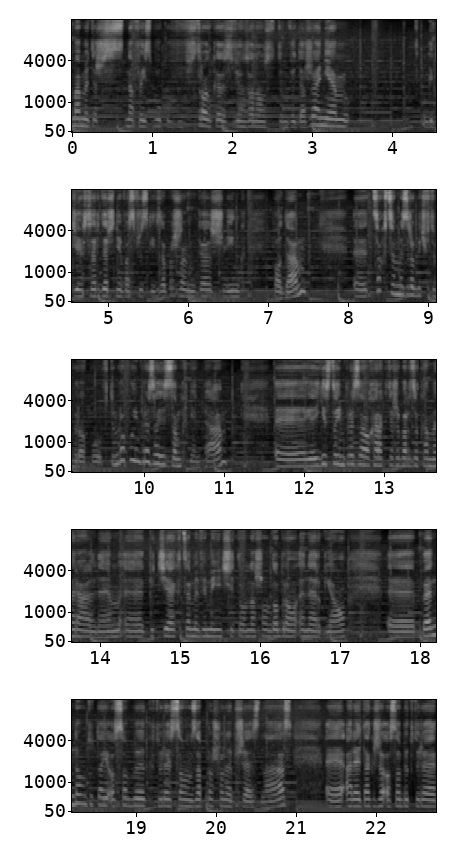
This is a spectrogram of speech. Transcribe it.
mamy też na Facebooku stronkę związaną z tym wydarzeniem, gdzie serdecznie Was wszystkich zapraszam i też link podam. E, Co chcemy zrobić w tym roku? W tym roku impreza jest zamknięta. E, Jest to impreza o charakterze bardzo kameralnym, e, gdzie chcemy wymienić się tą naszą dobrą energią. Będą tutaj osoby, które są zaproszone przez nas, ale także osoby, które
